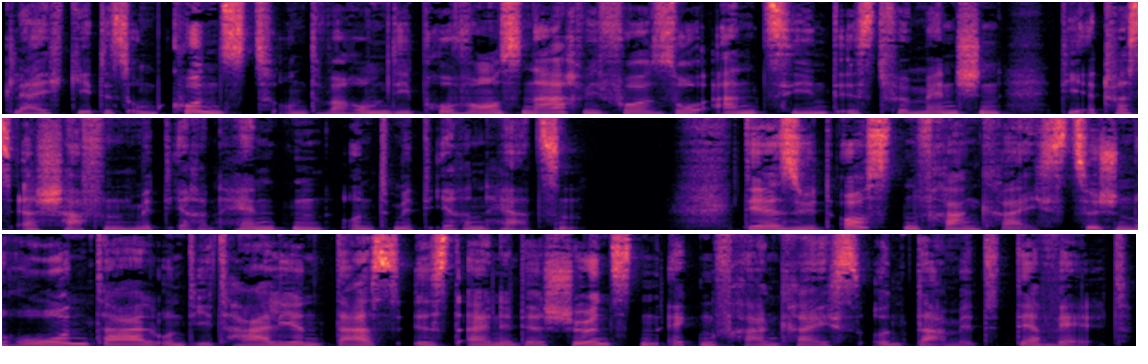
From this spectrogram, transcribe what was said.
Gleich geht es um Kunst und warum die Provence nach wie vor so anziehend ist für Menschen, die etwas erschaffen mit ihren Händen und mit ihren Herzen. Der Südosten Frankreichs zwischen Rhontal und Italien, das ist eine der schönsten Ecken Frankreichs und damit der Welt.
